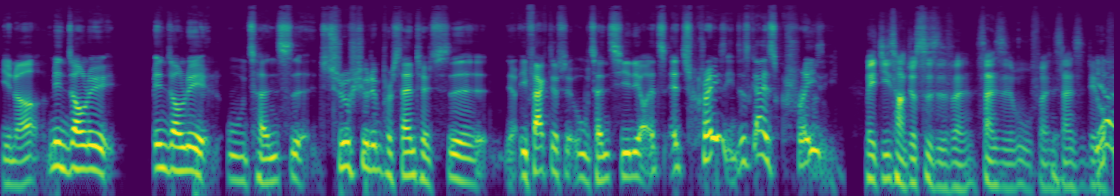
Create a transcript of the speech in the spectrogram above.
，You know，命中率命中率五成四，True shooting percentage 是 effective 是五成七六。It's it's crazy. This guy is crazy。每几场就四十分，三十五分，三十六分。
